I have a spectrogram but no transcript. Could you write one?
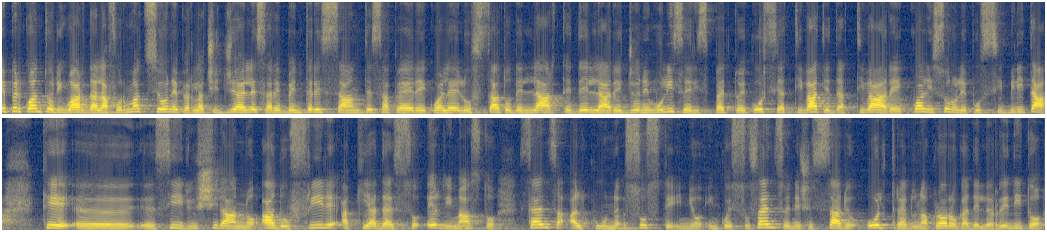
E per quanto riguarda la formazione, per la CGL sarebbe interessante sapere qual è lo stato dell'arte della Regione Molise rispetto ai corsi attivati ed attivare e quali sono le possibilità che eh, si riusciranno ad offrire a chi adesso è rimasto senza alcun sostegno. In questo senso è necessario, oltre ad una proroga del reddito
